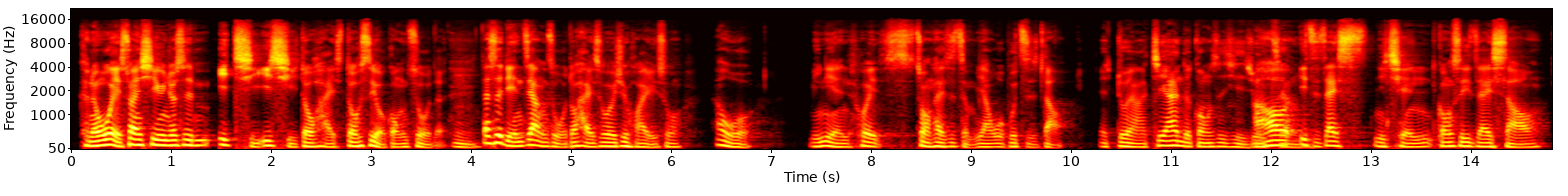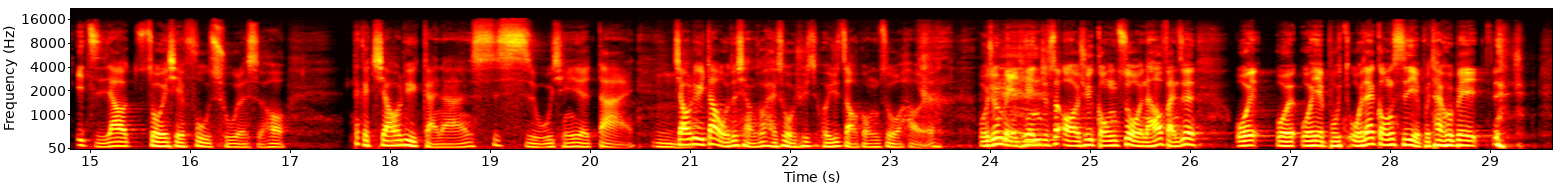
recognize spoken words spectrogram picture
可能我也算幸运，就是一起一起都还都是有工作的，嗯，但是连这样子我都还是会去怀疑说，那我明年会状态是怎么样？我不知道。哎，对啊，接案的公司其实就然后一直在你前公司一直在烧，一直要做一些付出的时候，那个焦虑感啊是史无前例的大，嗯，焦虑到我就想说，还是我去回去找工作好了。我就每天就是哦去工作，然后反正我我我也不我在公司也不太会被。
